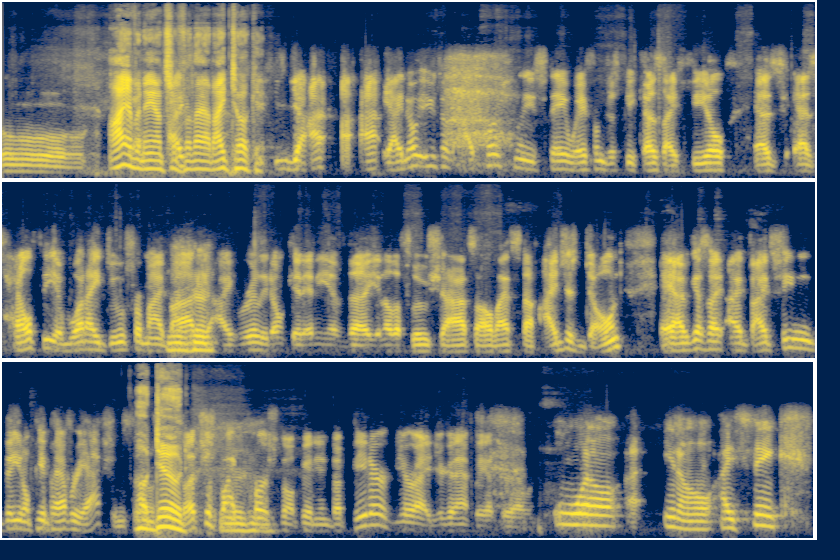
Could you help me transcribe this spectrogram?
Ooh. I have an answer I- for that. I took it. Yeah, I, I, I- I know you're talking. I personally stay away from just because I feel as as healthy and what I do for my body. Mhm. I really don't get any of the you know the flu shots, all that stuff. I just don't. And I guess I, I I've seen you know people have reactions. Oh, dude. So that's just my Mhm. personal opinion. But Peter, you're right. You're gonna have to answer that one. Well, uh, you know, I think,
